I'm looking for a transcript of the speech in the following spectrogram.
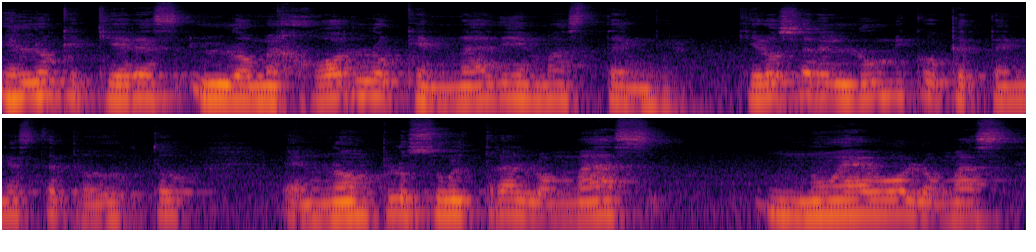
él lo que quiere es lo mejor, lo que nadie más tenga. Quiero ser el único que tenga este producto, el non plus ultra, lo más nuevo, lo más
